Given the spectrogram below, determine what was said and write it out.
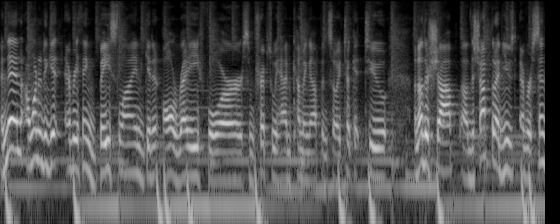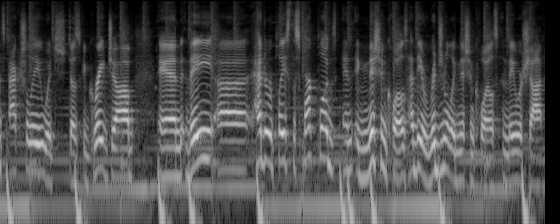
And then I wanted to get everything baseline, get it all ready for some trips we had coming up. And so I took it to another shop, uh, the shop that I've used ever since actually, which does a great job. And they uh, had to replace the spark plugs and ignition coils, had the original ignition coils and they were shot.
